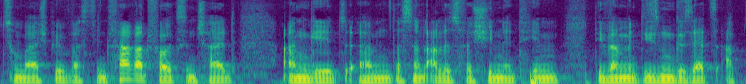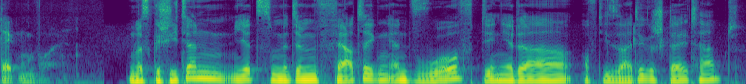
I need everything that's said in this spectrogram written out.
zum Beispiel, was den Fahrradvolksentscheid angeht. Ähm, das sind alles verschiedene Themen, die wir mit diesem Gesetz abdecken wollen. Und was geschieht dann jetzt mit dem fertigen Entwurf, den ihr da auf die Seite gestellt habt?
